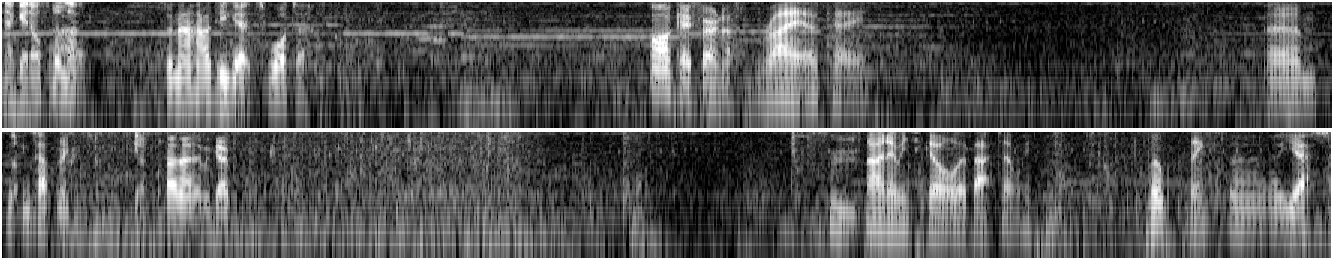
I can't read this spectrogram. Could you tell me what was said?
now get off the log. So now, how do you get to water? Oh, okay, fair enough. Right. Okay. Um, nothing's happening. Get off the Oh no, there we go. Hmm. Oh no, we need to go all the way back, don't we? Nope. I think. Uh, yes,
